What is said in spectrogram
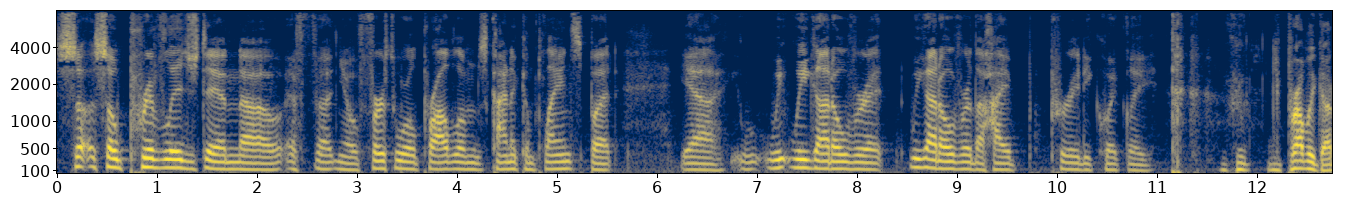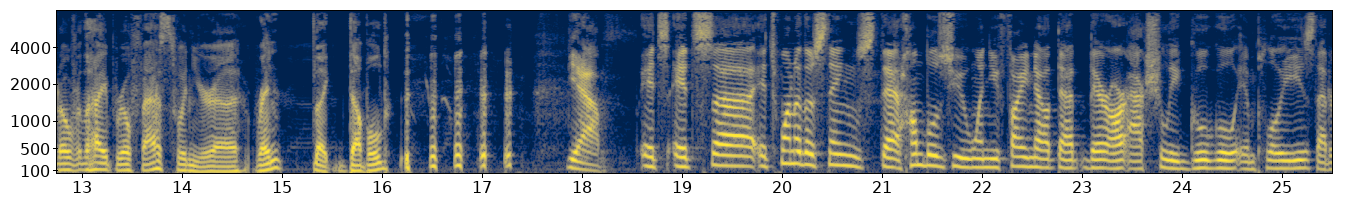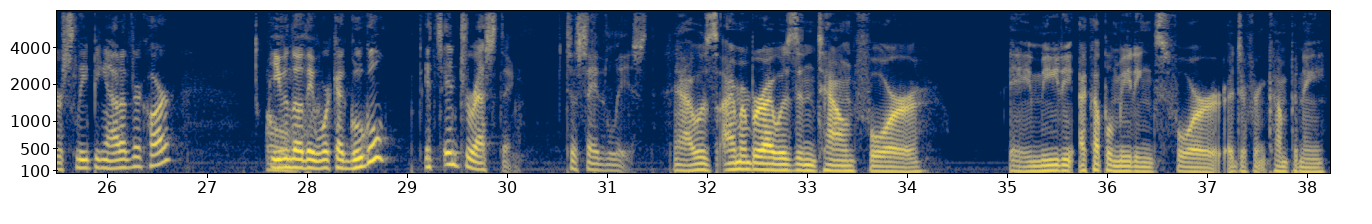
so so privileged and uh, if uh, you know first world problems kind of complaints, but yeah, we we got over it. We got over the hype pretty quickly. You probably got over the hype real fast when your uh, rent like doubled. Yeah, it's it's uh, it's one of those things that humbles you when you find out that there are actually Google employees that are sleeping out of their car, even though they work at Google. It's interesting, to say the least. Yeah, I was. I remember I was in town for a meeting, a couple meetings for a different company,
